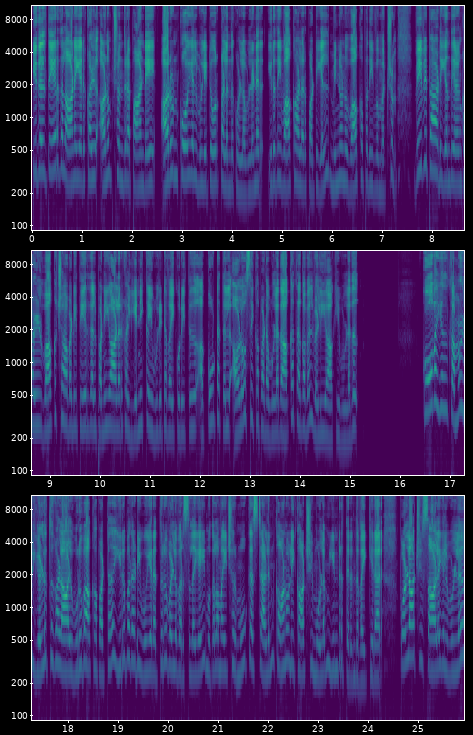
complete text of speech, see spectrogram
இதில் தேர்தல் ஆணையர்கள் அனுப் சந்திர பாண்டே அருண் கோயல் உள்ளிட்டோர் கலந்து கொள்ளவுள்ளனர் இறுதி வாக்காளர் பட்டியல் மின்னணு வாக்குப்பதிவு மற்றும் விவிபேட் இயந்திரங்கள் வாக்குச்சாவடி தேர்தல் பணியாளர்கள் எண்ணிக்கை உள்ளிட்டவை குறித்து அக்கூட்டத்தில் ஆலோசிக்கப்பட உள்ளதாக தகவல் வெளியாகியுள்ளது. கோவையில் தமிழ் எழுத்துகளால் உருவாக்கப்பட்ட இருபதடி உயர திருவள்ளுவர் சிலையை முதலமைச்சர் மு க ஸ்டாலின் காணொலி காட்சி மூலம் இன்று திறந்து வைக்கிறார். பொள்ளாச்சி சாலையில் உள்ள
